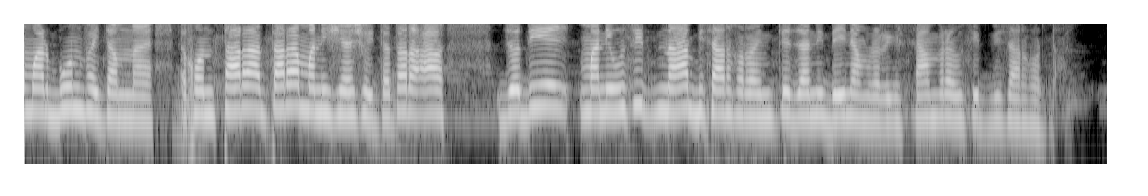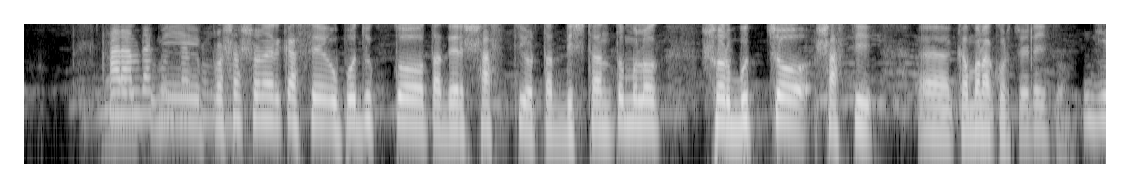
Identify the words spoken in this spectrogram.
আমার বোন পাইতাম না। এখন তারা তারা মানে শেষ হইতা তারা যদি মানে উচিত না বিচার করা নিতে জানি দেই না আমরা গেছে আমরা উচিত বিচার করতাম। আর আমরা। প্রশাসনের কাছে উপযুক্ত তাদের শাস্তি অর্থাৎ দৃষ্টান্তমূলক সর্বোচ্চ শাস্তি কামনা করছ এটাই তো? জি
